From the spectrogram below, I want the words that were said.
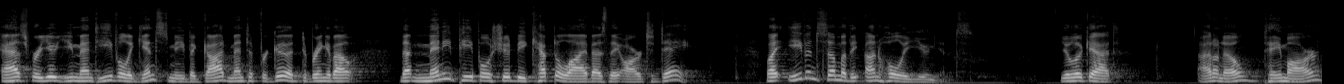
as for you, you meant evil against me, but God meant it for good to bring about that many people should be kept alive as they are today. Like even some of the unholy unions. You look at, I don't know, Tamar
